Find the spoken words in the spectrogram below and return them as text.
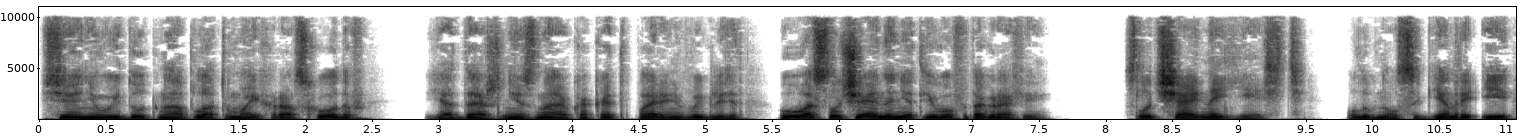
все они уйдут на оплату моих расходов. Я даже не знаю, как этот парень выглядит. У вас случайно нет его фотографии? Случайно есть, улыбнулся Генри и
